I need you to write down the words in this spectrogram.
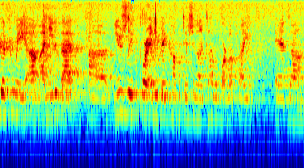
good for me. Um, I needed that. Uh, usually before any big competition, I like to have a warm-up fight. And um,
